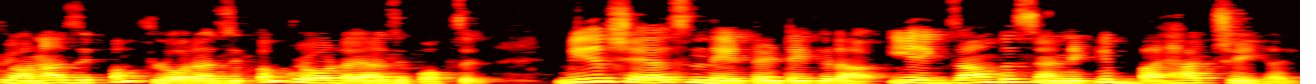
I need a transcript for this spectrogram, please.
క్లోనాజిపమ్ ఫ్లోరాజిపమ్ క్లోడయాజిపాక్సిన్ మీరు చేయాల్సింది ఏంటంటే ఇక్కడ ఈ ఎగ్జాంపుల్స్ అన్నిటిని బైహార్ట్ చేయాలి.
